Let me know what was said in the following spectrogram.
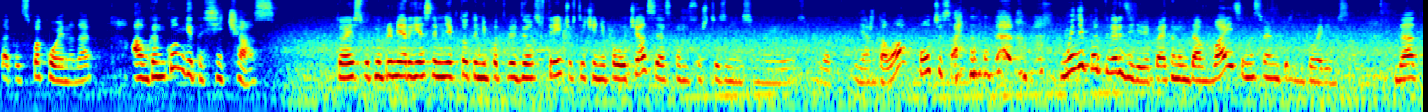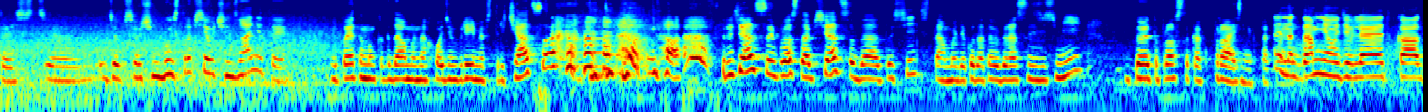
так вот спокойно, да. А в Гонконге это сейчас. То есть, вот, например, если мне кто-то не подтвердил встречу в течение получаса, я скажу, слушайте, извините, мы, вот, я ждала полчаса, мы не подтвердили, поэтому давайте мы с вами договоримся. Да, то есть э, идет все очень быстро, все очень заняты, и поэтому, когда мы находим время встречаться, встречаться и просто общаться, да, тусить там или куда-то выбираться с детьми, то это просто как праздник такой. Иногда меня удивляет, как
